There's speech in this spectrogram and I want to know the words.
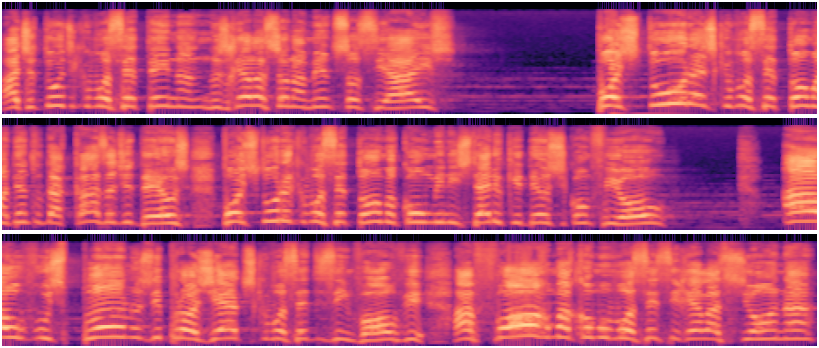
atitude que você tem nos relacionamentos sociais, posturas que você toma dentro da casa de Deus, postura que você toma com o ministério que Deus te confiou alvos, planos e projetos que você desenvolve, a forma como você se relaciona,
